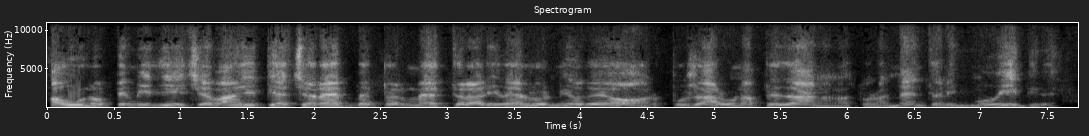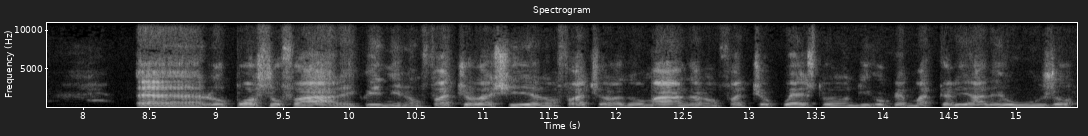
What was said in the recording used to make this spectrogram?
a uno che mi dice ma mi piacerebbe per mettere a livello il mio Deor, posare una pedana naturalmente rimovibile, eh, lo posso fare, quindi non faccio la scia, non faccio la domanda, non faccio questo, non dico che materiale uso,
